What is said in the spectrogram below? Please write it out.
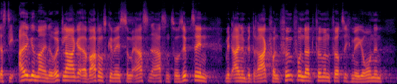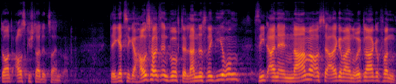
dass die allgemeine Rücklage erwartungsgemäß zum 01.01.2017 mit einem Betrag von 545 Millionen € dort ausgestattet sein wird. Der jetzige Haushaltsentwurf der Landesregierung sieht eine Entnahme aus der allgemeinen Rücklage von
